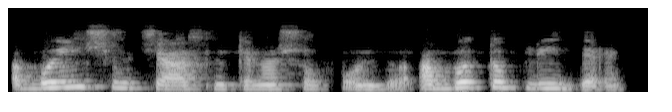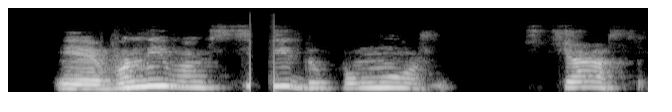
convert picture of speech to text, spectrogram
або інші учасники нашого фонду, або топ-лідери, е, вони вам всі допоможуть з часу.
